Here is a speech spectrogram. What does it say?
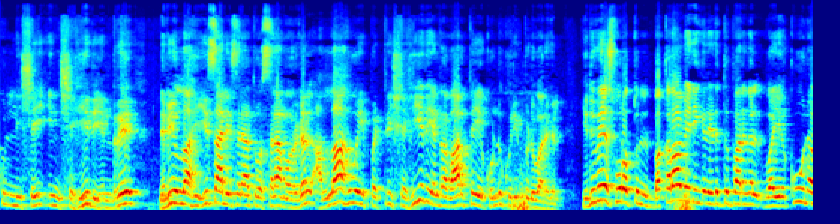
குல்லி ஷைஇன் ஷஹீத் என்று நபியுல்லாஹி ஈசா அலி சலாத்து வசலாம் அவர்கள் அல்லாஹுவை பற்றி ஷஹீத் என்ற வார்த்தையை கொண்டு குறிப்பிடுவார்கள். இதுவே சூரத்துல் பக்ராவை நீங்கள் எடுத்து பாருங்கள். வயகூன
